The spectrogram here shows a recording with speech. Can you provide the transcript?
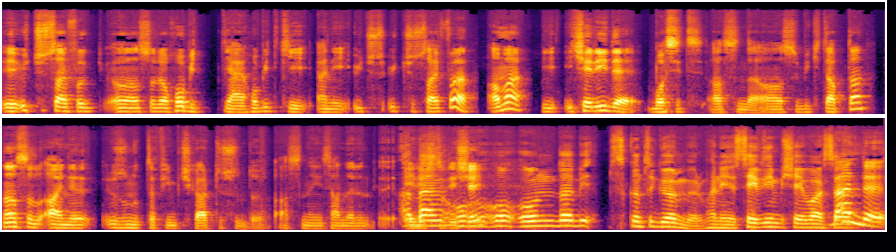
e, 300 sayfalık ondan sonra Hobbit yani Hobbit ki hani 3 300 sayfa ama içeriği de basit aslında. Anası bir kitaptan nasıl aynı uzunlukta film çıkartıyorsundu aslında insanların eleştirdiği ben şey. Ben onda bir sıkıntı görmüyorum. Hani sevdiğim bir şey varsa ben de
